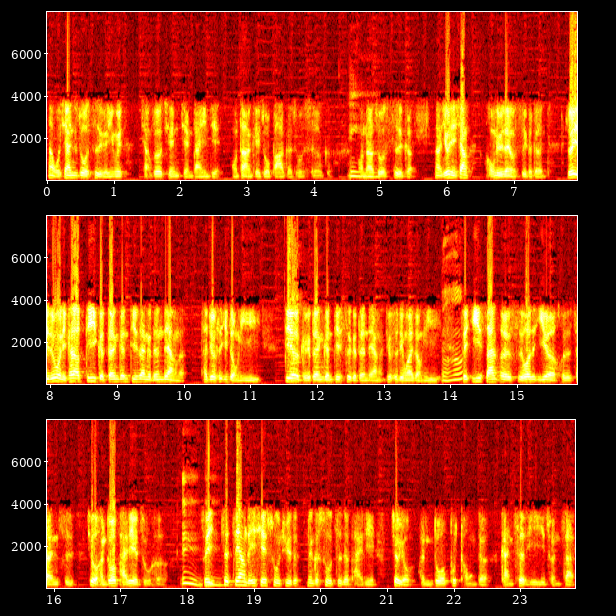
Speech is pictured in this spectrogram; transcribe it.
那我现在是做四个，因为想说先简单一点，我当然可以做八个，做十二个，嗯，我那做四个，那有点像红绿灯有四个灯，所以如果你看到第一个灯跟第三个灯亮了，它就是一种意义；第二个灯跟第四个灯亮了，就是另外一种意义。所以一三二四或者一二或者三四就有很多排列组合，嗯，所以这这样的一些数据的那个数字的排列，就有很多不同的感测的意义存在。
